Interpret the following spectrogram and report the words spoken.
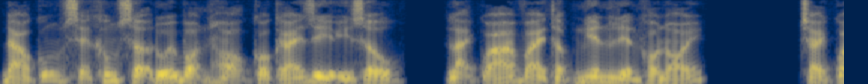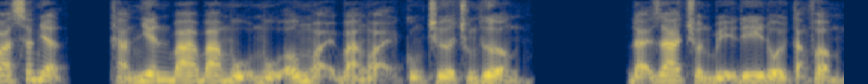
đảo cũng sẽ không sợ đối bọn họ có cái gì ý xấu, lại quá vài thập niên liền khó nói. Trải qua xác nhận, thản nhiên ba ba mụ mụ ông ngoại bà ngoại cũng chưa trúng thưởng. Đại gia chuẩn bị đi đổi tặng phẩm,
